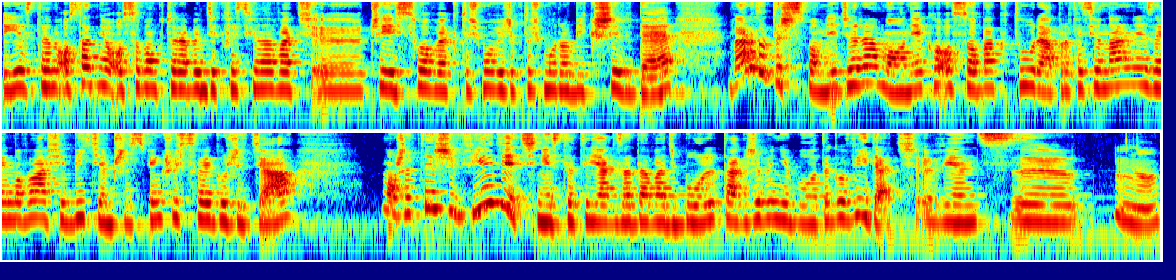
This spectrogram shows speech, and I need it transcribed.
Jestem ostatnią osobą, która będzie kwestionować y, czyjeś słowo, jak ktoś mówi, że ktoś mu robi krzywdę. Warto też wspomnieć, że Ramon, jako osoba, która profesjonalnie zajmowała się biciem przez większość swojego życia, może też wiedzieć niestety, jak zadawać ból, tak żeby nie było tego widać, więc y, no.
